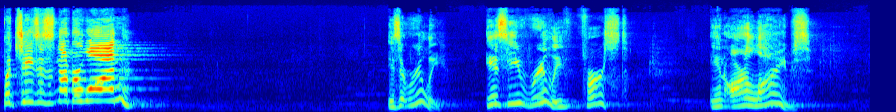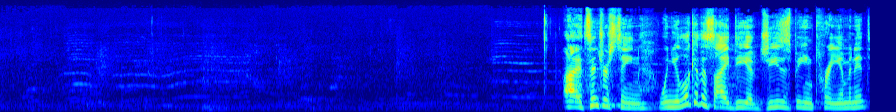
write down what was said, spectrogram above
But Jesus is number one. Is it really? Is he really first? In our lives. Uh, it's interesting when you look at this idea of Jesus being preeminent,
